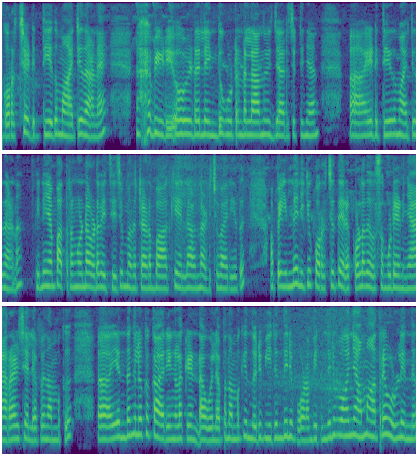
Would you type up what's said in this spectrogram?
കുറച്ച് എഡിറ്റ് ചെയ്ത് മാറ്റിയതാണേ. വീഡിയോയുടെ ലെങ്ത് കൂട്ടണ്ടല്ലോ എന്ന് വിചാരിച്ചിട്ട് ഞാൻ എഡിറ്റ് ചെയ്ത് മാറ്റിയതാണ്. പിന്നെ ഞാൻ പത്രം കൊണ്ട് അവിടെ വെച്ചേച്ചും വന്നിട്ടാണ് ബാക്കി എല്ലാം ഒന്ന് അടിച്ചു വാരിയത്. അപ്പോൾ ഇന്ന് എനിക്ക് കുറച്ച് തിരക്കുള്ള ദിവസം കൂടിയാണ്. ഞായറാഴ്ചയല്ലേ അപ്പോൾ നമുക്ക് എന്തെങ്കിലുമൊക്കെ കാര്യങ്ങളൊക്കെ ഉണ്ടാവുമല്ലോ. അപ്പോൾ നമുക്ക് ഇന്നൊരു വിരുന്നിന് പോകണം വിരുന്നിന് പോകാൻ ഞാൻ മാത്രമേ ഉള്ളൂ ഇന്ന്.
